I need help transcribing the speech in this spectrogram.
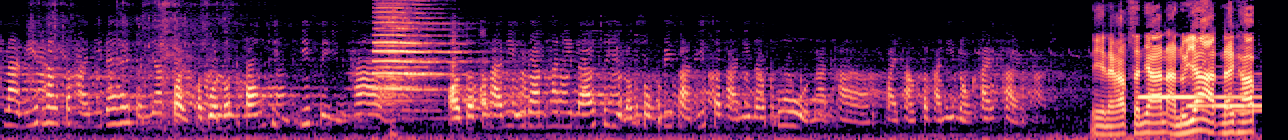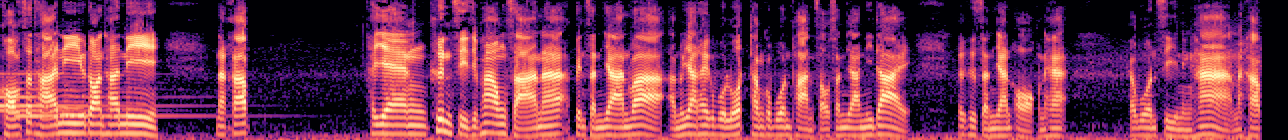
ขณะนี้ทางสถานีได้ให้สัญญาณปล่อยขบวนรถท้องถิ่นที่ 415 ออกจากสถานีอุดรธานีแล้วจะหยุดรับส่งผู้โดยสารที่สถานีน้ำพุนาทาไปทางสถานีหนองคายค่ะ นี่นะครับสัญญาณอนุญาตนะครับของสถานีอุดรธานีนะครับทะแยงขึ้น 45 องศานะฮะเป็นสัญญาณว่าอนุญาตให้ขบวนรถทำขบวนผ่านเสาสัญญาณนี้ได้ ก็คือสัญญาณออกนะฮะขบวน 415 นะครับ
